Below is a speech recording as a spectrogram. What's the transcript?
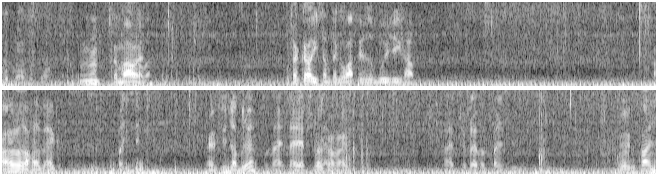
Wyprawić ją. Mm, te małe. Przekroić tam tego łapiesz do buzi i chap. A no za chlebek. Pani Sylwii. Jak jest dobry? Naj, najlepszy chleb. Welcome. Najlepszy chleb od Pani Sylwii. Jaki fajny.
